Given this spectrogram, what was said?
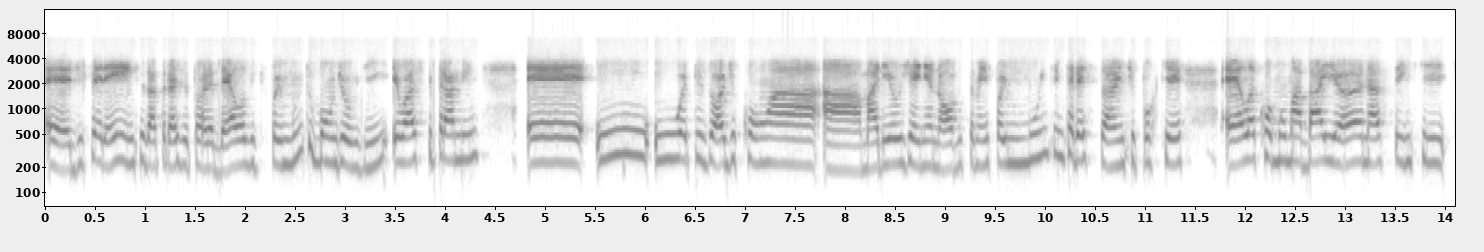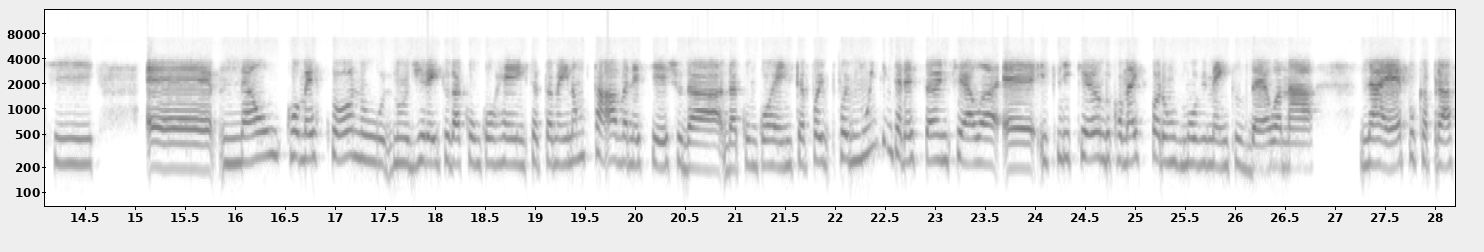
é, diferente da trajetória delas e que foi muito bom de ouvir. Eu acho que, para mim, é, o, o episódio com a, a Maria Eugênia Noves também foi muito interessante, porque ela, como uma baiana, assim, que. que é, não começou no, no, direito da concorrência, também não estava nesse eixo da, da concorrência. Foi, foi muito interessante ela é, explicando como é que foram os movimentos dela na, na época para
